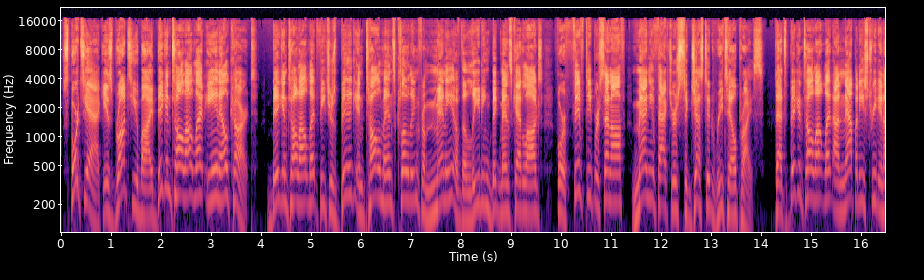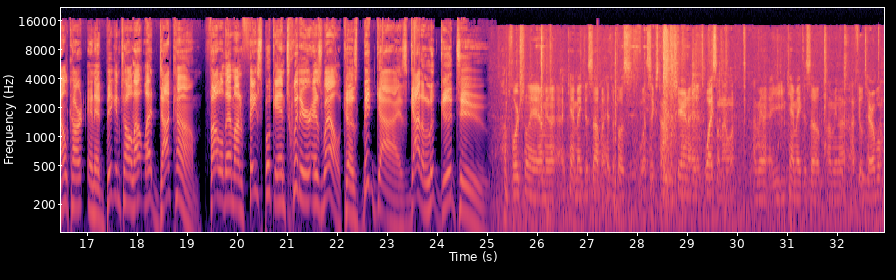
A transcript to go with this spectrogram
Sports Yak is brought to you by Big and Tall Outlet in Elkhart. Big and Tall Outlet features big and tall men's clothing from many of the leading big men's catalogs for 50% off manufacturer's suggested retail price. That's Big and Tall Outlet on Nappanee Street in Elkhart and at bigandtalloutlet.com. Follow them on Facebook and Twitter as well, because big guys gotta look good too. Unfortunately, I mean, I, I can't make this up. I hit the post, what, six times this year, and I hit it twice on that one. I mean, I, you can't make this up. I mean, I, I feel terrible.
